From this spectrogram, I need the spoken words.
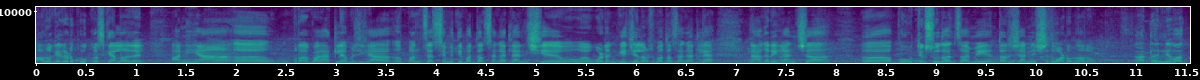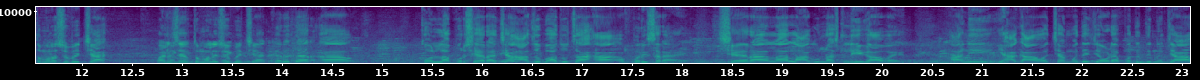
आरोग्याकडे फोकस केला जाईल. आणि ह्या प्रभागातल्या म्हणजे ह्या पंचायत समिती मतदारसंघातल्या आणि शि व- वडणगे जिल्हा परिषद मतदारसंघातल्या नागरिकांच्या भौतिक सुविधांचा आम्ही दर्जा निश्चित वाढवणार आहोत. हा, धन्यवाद. तुम्हाला शुभेच्छा. पाटील साहेब तुम्हाला शुभेच्छा. खरं तर कोल्हापूर शहराच्या आजूबाजूचा हा परिसर आहे. शहराला लागून असलेली ही गावं आहेत. आणि ह्या गावाच्यामध्ये जेवढ्या पद्धतीनं ज्या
